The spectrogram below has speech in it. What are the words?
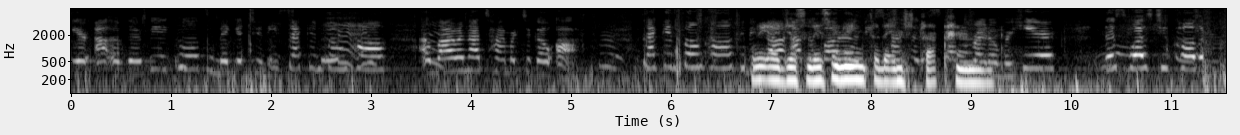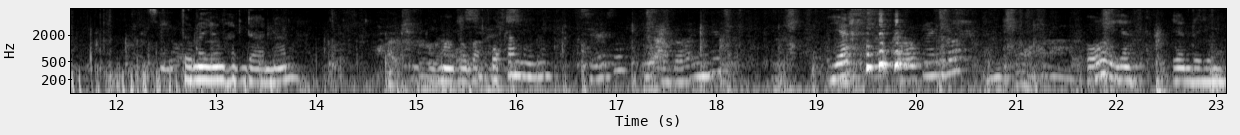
gear out of their vehicle to make it to the second phone call, allowing that timer to go off. Second phone call could be We are just at the bottom listening to the starts instruction. Right over here. This was to call the So, ito na yung hagdanan. Bumababa po kami. Yeah. oh, yan. Yan na yung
